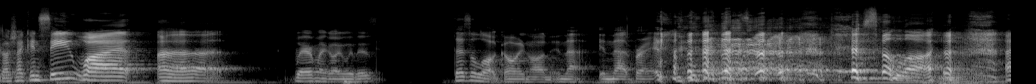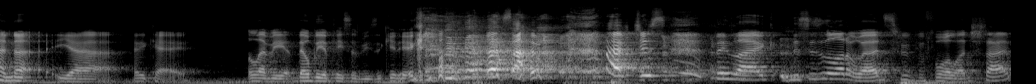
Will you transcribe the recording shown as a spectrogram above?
Gosh, I can see why. Uh, where am I going with this? There's a lot going on in that in that brain. There's a lot, and uh, yeah, okay. Let me. There'll be a piece of music in here. I've, I've just been like, this is a lot of words for before lunchtime.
